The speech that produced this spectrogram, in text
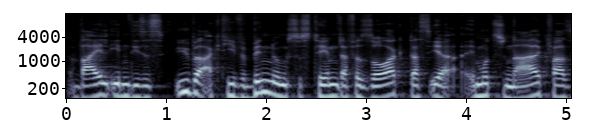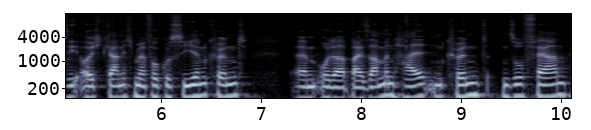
weil eben dieses überaktive Bindungssystem dafür sorgt, dass ihr emotional quasi euch gar nicht mehr fokussieren könnt ähm, oder beisammenhalten könnt, insofern,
